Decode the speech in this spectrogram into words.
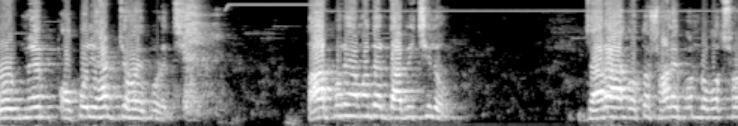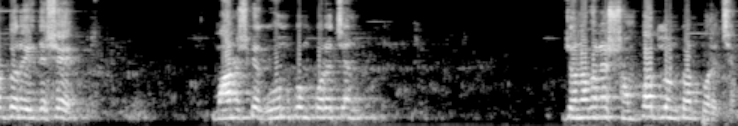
রোডম্যাপ অপরিহার্য হয়ে পড়েছে। তারপরে আমাদের দাবি ছিল, যারা গত সাড়ে পনেরো বছর ধরে এই দেশে মানুষকে গুণ কম করেছেন, জনগণের সম্পদ লুণ্ঠন করেছেন,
